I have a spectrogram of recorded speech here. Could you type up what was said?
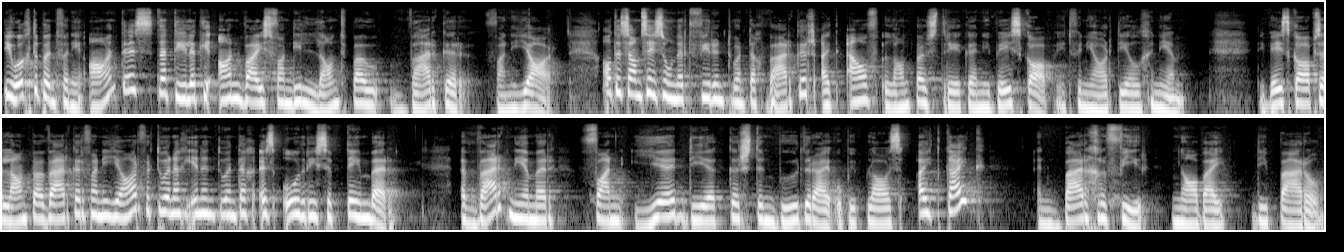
Die hoogtepunt van die aand is natuurlik die aanwys van die landbouwerker van die jaar. Altesaam 624 werkers uit 11 landboustreke in die Wes-Kaap het vanjaar deelgeneem. Die Wes-Kaapse landbouwerker van die jaar vir 2021 is Audrey September, 'n werknemer van JD Kirsten boerdery op die plaas uitkyk in Bergrivier naby die Parel.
